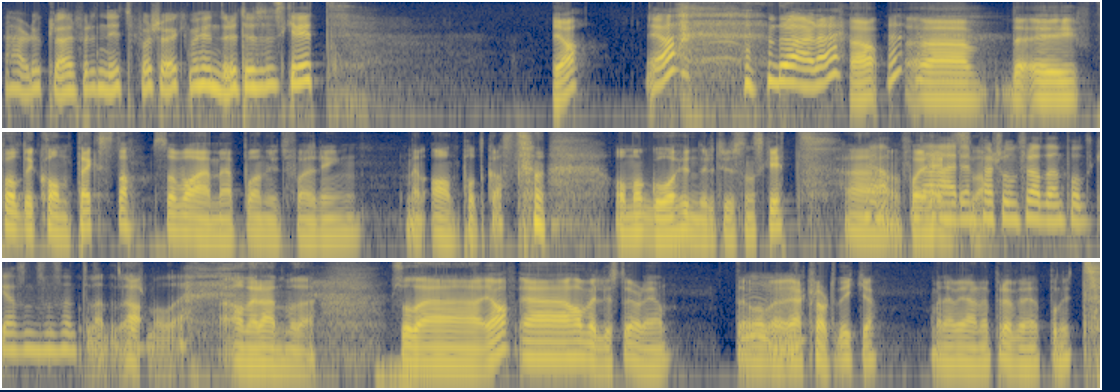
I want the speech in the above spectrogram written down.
Er du klar for et nytt forsøk med 100 000 skritt? Ja. Ja, du er det? ja uh, det, I forhold til kontekst, da, så var jeg med på en utfordring med en annen podkast om å gå 100 000 skritt uh, Ja, for det er helse. en person fra den podkasten som sendte meg det spørsmålet. Ja, jeg regner med det. Så det, ja, jeg har veldig lyst til å gjøre det igjen. Det var, Mm. Jeg klarte det ikke, men jeg vil gjerne prøve på nytt.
